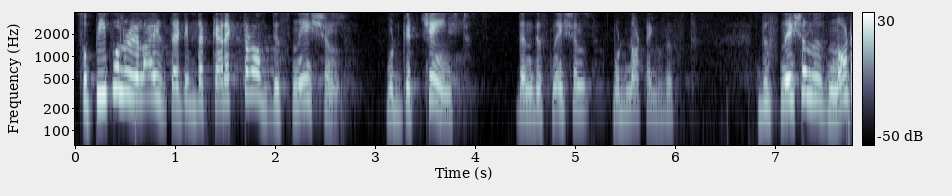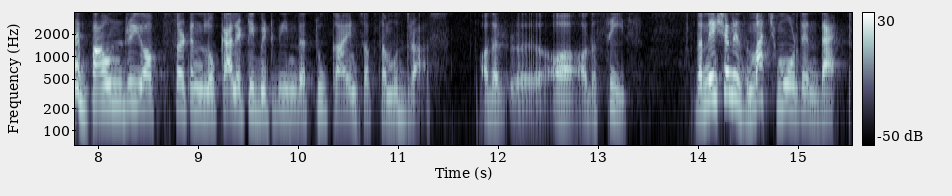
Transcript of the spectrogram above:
so people realized that if the character of this nation would get changed then this nation would not exist this nation is not a boundary of certain locality between the two kinds of samudras or the, uh, or, or the seas. The nation is much more than that.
